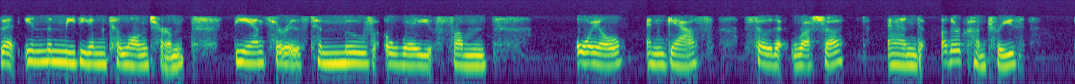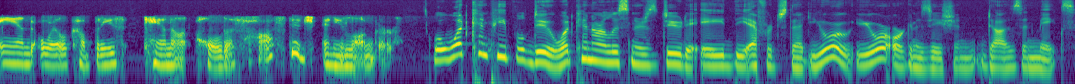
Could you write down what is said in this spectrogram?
that in the medium to long term, the answer is to move away from oil and gas so that Russia and other countries and oil companies cannot hold us hostage any longer. Well, what can people do? What can our listeners do to aid the efforts that your your organization does and makes?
